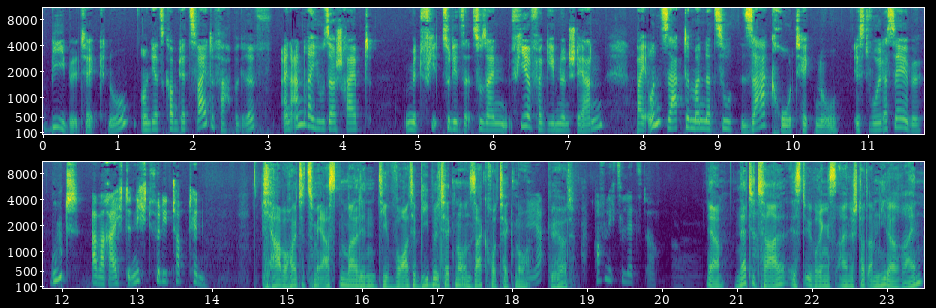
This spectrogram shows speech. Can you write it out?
Bibeltechno. Und jetzt kommt der zweite Fachbegriff. Ein anderer User schreibt mit vier, zu, den, zu seinen vier vergebenen Sternen, bei uns sagte man dazu Sakrotechno. Ist wohl dasselbe. Gut, aber reichte nicht für die Top Ten. Ich habe heute zum ersten Mal den, die Worte Bibeltechno und Sakrotechno Ja. gehört. Hoffentlich zuletzt auch. Ja, Nettetal ist übrigens eine Stadt am Niederrhein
